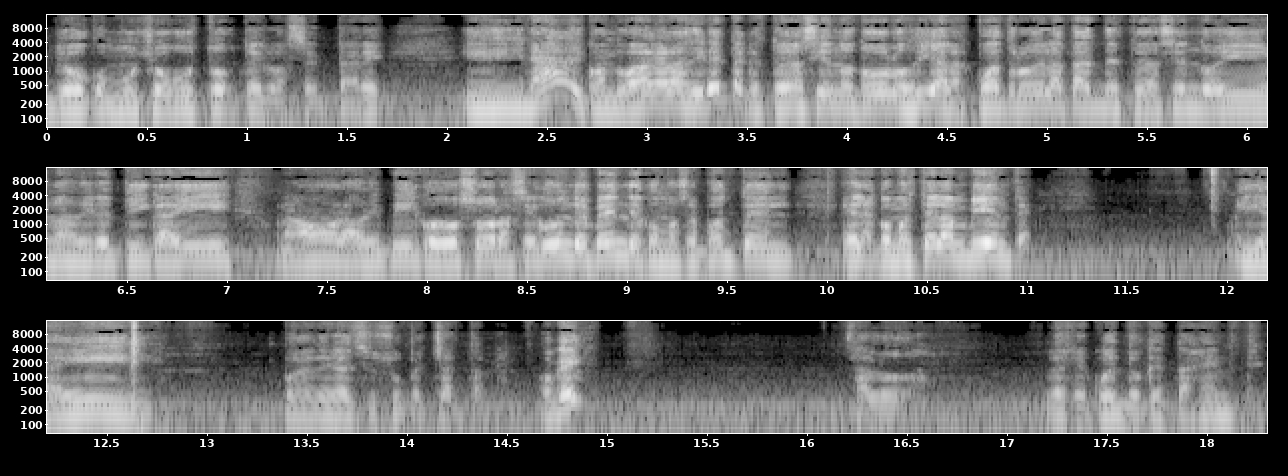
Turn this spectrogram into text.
yo con mucho gusto te lo aceptaré. Y nada, y cuando haga las directas que estoy haciendo todos los días, a las 4 de la tarde, estoy haciendo ahí unas directicas ahí, una hora, hora y pico, dos horas, según depende cómo se porte el, cómo esté el ambiente. Y ahí puedes tirar su super chat también, ¿ok? Saludos. Les recuerdo que esta gente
